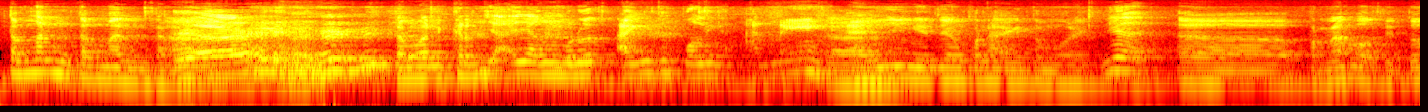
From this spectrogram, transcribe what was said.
Teman-teman teman kerja yang menurut Aing itu paling aneh. Ah. anjing itu yang pernah Aing temuin. Ya eh, pernah waktu itu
